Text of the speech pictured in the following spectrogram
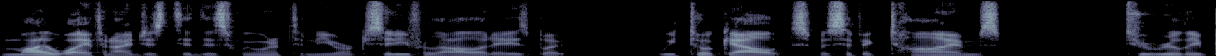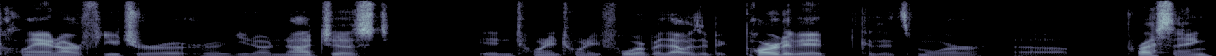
my wife and I just did this. We went up to New York City for the holidays, but we took out specific times to really plan our future, uh, you know, not just in 2024, but that was a big part of it because it's more uh, pressing,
